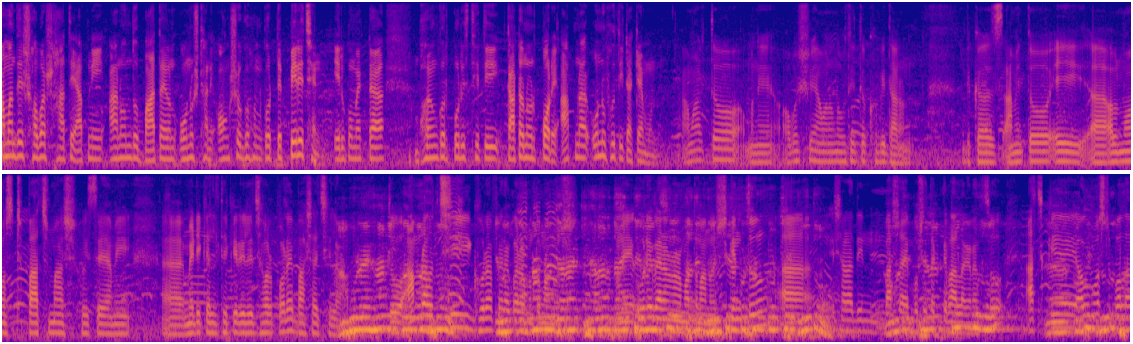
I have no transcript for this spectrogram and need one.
আমাদের সবার সাথে আপনি আনন্দ বাতায়ন অনুষ্ঠানে অংশগ্রহণ করতে পেরেছেন। এরকম একটা ভয়ঙ্কর পরিস্থিতি কাটানোর পরে আপনার অনুভূতিটা কেমন? আমার তো মানে অবশ্যই আমার অনুভূতি তো খুবই দারুণ। বিকজ আমি তো এই অলমোস্ট পাঁচ মাস হয়েছে আমি মেডিকেল থেকে রিলিজ হওয়ার পরে বাসায় ছিলাম। তো আমরা হচ্ছি ঘোরাফেরা করার মতো মানুষ। মানে উড়ে বেড়ানোর মতো মানুষ। কিন্তু আহ, সারাদিন বাসায় বসে থাকতে ভালো লাগে না। তো আজকে অলমোস্ট বলা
